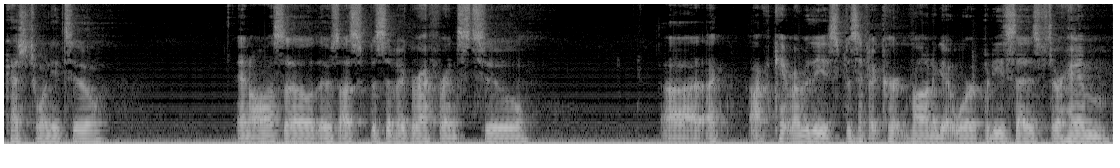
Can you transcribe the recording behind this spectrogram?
Catch Twenty Two, and also there's a specific reference to uh, I, I can't remember the specific Kurt Vonnegut work, but he says for him,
